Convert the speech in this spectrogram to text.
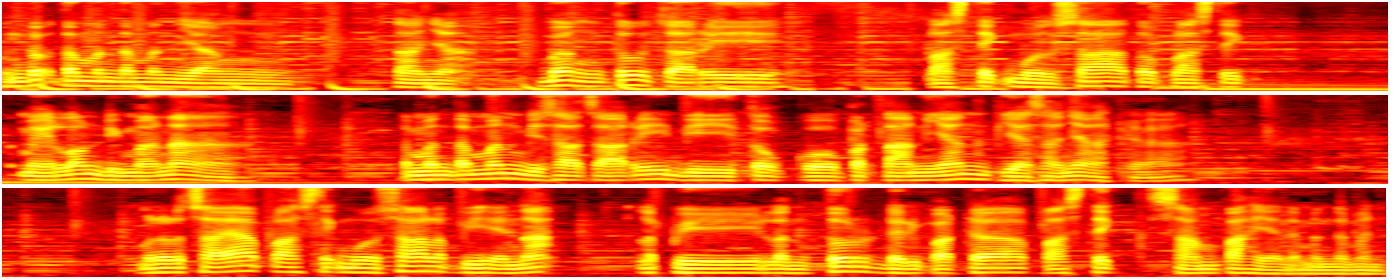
untuk teman-teman yang tanya Bang tuh cari plastik mulsa atau plastik melon di mana? Teman-teman bisa cari di toko pertanian biasanya ada. Menurut saya plastik mulsa lebih enak lebih lentur daripada plastik sampah ya teman-teman.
